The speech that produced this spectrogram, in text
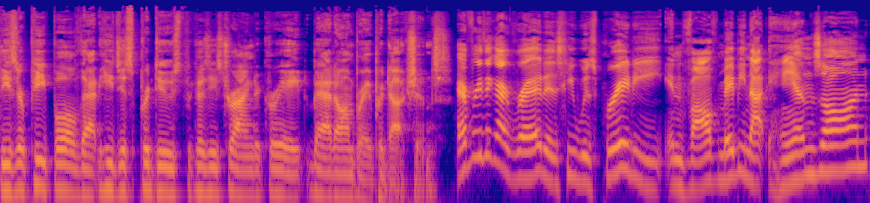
These are people that he just produced because he's trying to create Bad Hombre Productions. Everything I read is he was pretty involved, maybe not hands on,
